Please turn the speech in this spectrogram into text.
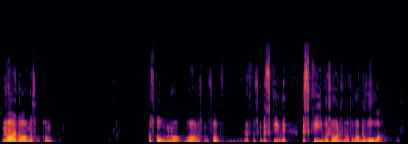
Vi har en dame som kom på skolen. Og, og liksom, så, hvis hun skulle beskrive, beskrive, så var det som at hun var grå. Altså.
